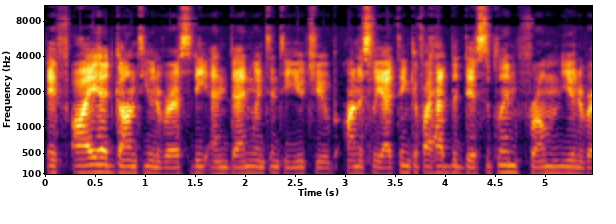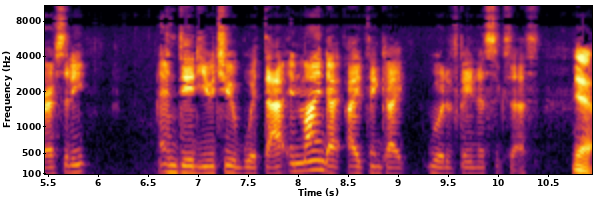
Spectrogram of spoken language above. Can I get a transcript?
if I had gone to university and then went into YouTube, honestly, I think if I had the discipline from university and did YouTube with that in mind, I, I think I would have been a success. Yeah,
